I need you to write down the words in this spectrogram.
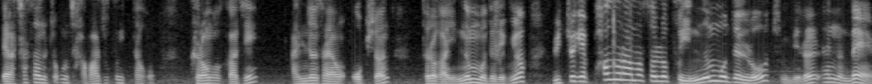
내가 차선을 조금 잡아주고 있다고. 그런 것까지 안전사양 옵션 들어가 있는 모델이고요. 위쪽에 파노라마 썰루프 있는 모델로 준비를 했는데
